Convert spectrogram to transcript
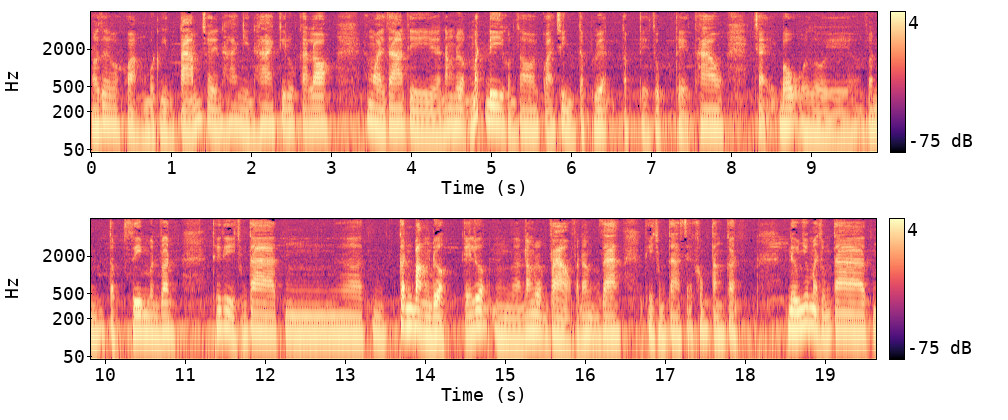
nó rơi vào khoảng 1.800 cho đến 2.200 kilocalo. Ngoài ra thì năng lượng mất đi còn do quá trình tập luyện, tập thể dục, thể thao, chạy bộ rồi vân, tập gym, vân vân thế thì chúng ta ừ, ờ, cân bằng được cái lượng ừ, năng lượng vào và năng lượng ra thì chúng ta sẽ không tăng cân. Nếu như mà chúng ta ừ,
